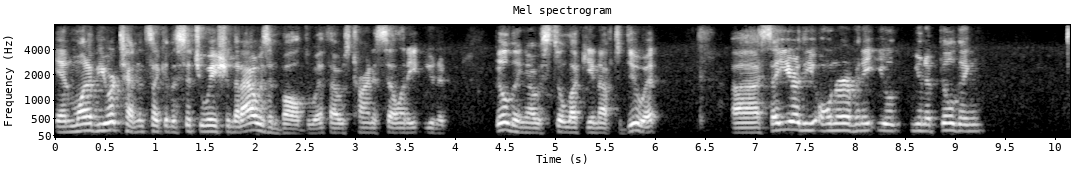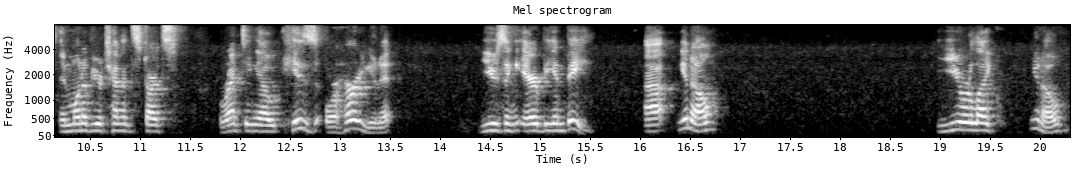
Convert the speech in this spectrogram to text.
and one of your tenants, like in the situation that I was involved with, I was trying to sell an eight unit building. I was still lucky enough to do it. Uh, say you're the owner of an eight unit building, and one of your tenants starts renting out his or her unit using Airbnb. Uh, you know, you're like, you know,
